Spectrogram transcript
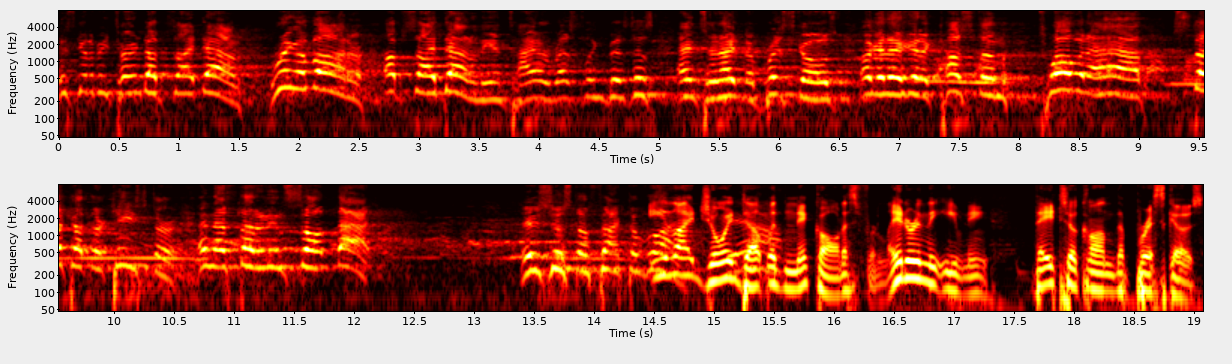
is going to be turned upside down. Ring of Honor upside down in the entire wrestling business. And tonight the Briscoes are going to get a custom 12 and a half stuck up their keister. And that's not an insult, that is just a fact of life. Eli joined up with Nick Aldis for later in the evening. They took on the Briscoes.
